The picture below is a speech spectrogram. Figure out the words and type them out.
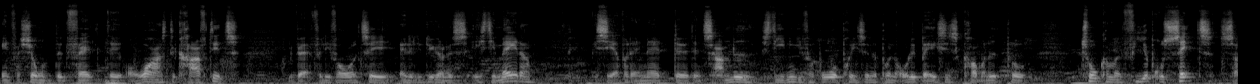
inflationen den faldt øh, overraskende kraftigt, i hvert fald i forhold til analytikernes estimater. Vi ser, hvordan at øh, den samlede stigning i forbrugerpriserne på en årlig basis kommer ned på 2,4 procent, så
